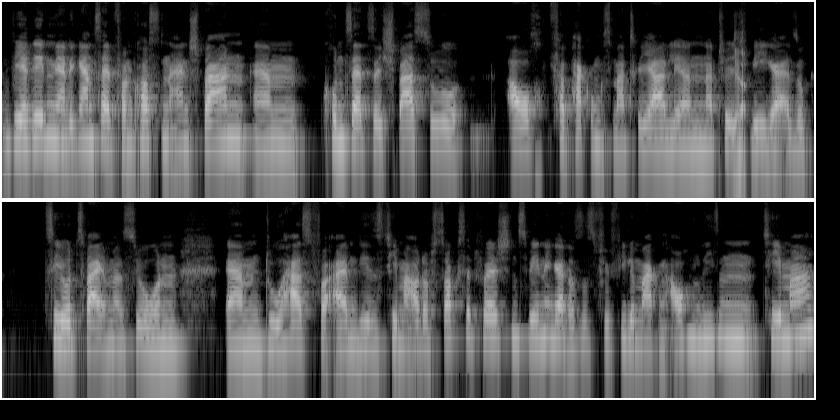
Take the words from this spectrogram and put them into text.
wir reden ja die ganze Zeit von Kosten einsparen. Ähm, grundsätzlich sparst du auch Verpackungsmaterialien, natürlich ja. Wege. Also CO2-Emissionen. Ähm, du hast vor allem dieses Thema Out-of-Stock-Situations weniger. Das ist für viele Marken auch ein Riesenthema.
